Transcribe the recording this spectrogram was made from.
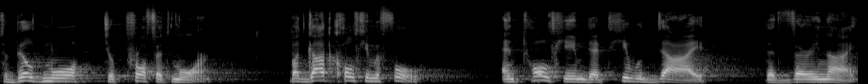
to build more, to profit more. But God called him a fool and told him that he would die that very night.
